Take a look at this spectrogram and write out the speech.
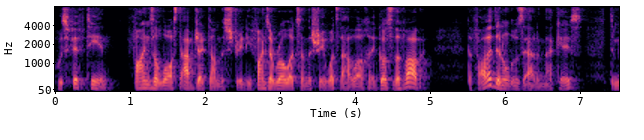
who's 15, finds a lost object on the street, he finds a Rolex on the street, what's the halacha? It goes to the father. The father didn't lose out in that case. And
